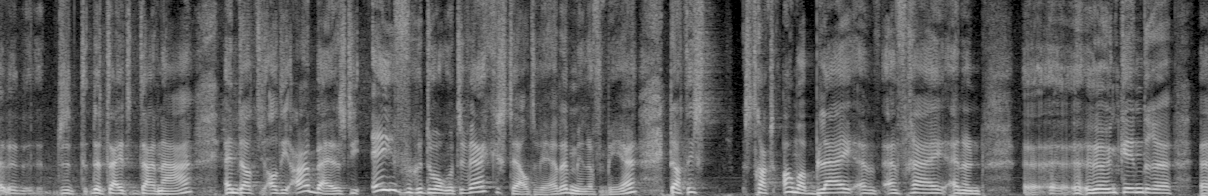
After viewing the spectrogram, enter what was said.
eh, de, de- de tijd daarna. En dat al die arbeiders die even gedwongen te werk gesteld werden, min of meer, dat die s- straks allemaal blij en, en vrij en hun, eh, eh, hun kinderen eh,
